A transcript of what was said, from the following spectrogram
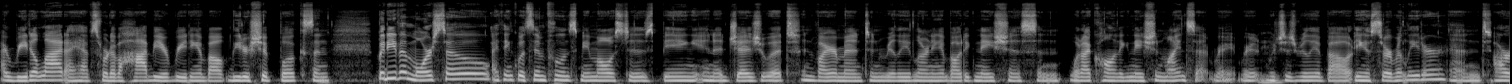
I read a lot. I have sort of a hobby of reading about leadership books and but even more so, I think what's influenced me most is being in a Jesuit environment and really learning about Ignatius and what I call an Ignatian mindset, right? right, Which is really about being a servant leader and our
